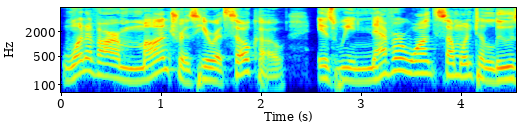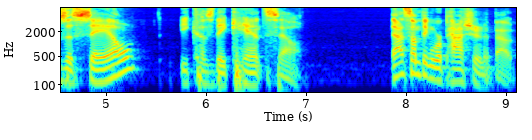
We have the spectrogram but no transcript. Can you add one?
one of our mantras here at SoCo is we never want someone to lose a sale because they can't sell. That's something we're passionate about.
